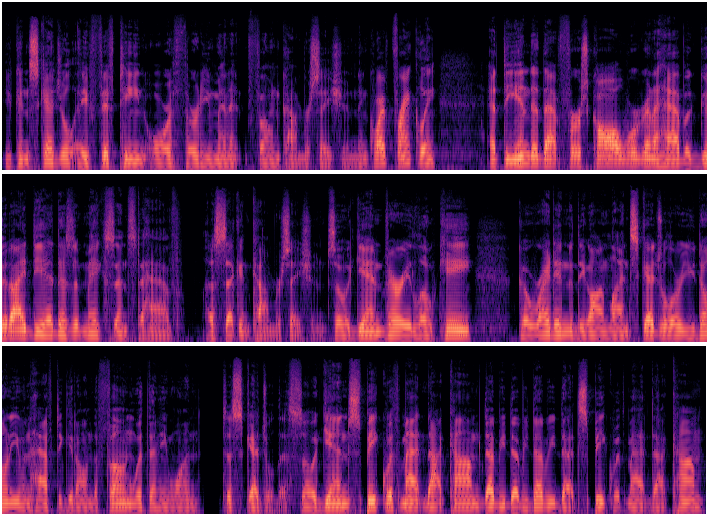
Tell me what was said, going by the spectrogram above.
You can schedule a 15 or 30 minute phone conversation. And quite frankly, at the end of that first call, we're going to have a good idea does it make sense to have a second conversation. So, again, very low key. Go right into the online scheduler. You don't even have to get on the phone with anyone to schedule this. So, again, speakwithmatt.com, www.speakwithmatt.com,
